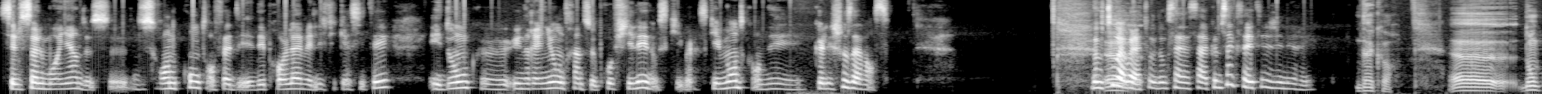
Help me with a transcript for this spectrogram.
C'est le seul moyen de se, rendre compte en fait des, problèmes et de l'efficacité. Et donc une réunion en train de se profiler, donc ce qui, ce qui montre qu'on est, que les choses avancent. Donc tout, voilà, donc ça, ça, comme ça que ça a été généré. D'accord. donc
